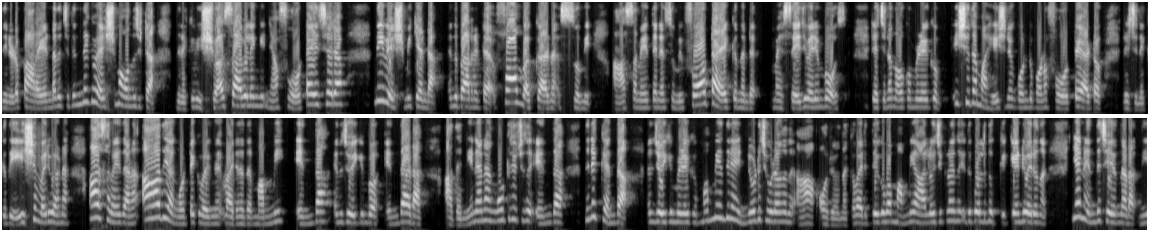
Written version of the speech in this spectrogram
നിന്നോട് പറയേണ്ടെന്ന് വെച്ചിട്ട് നിനക്ക് വിഷമമാവുന്ന വെച്ചിട്ടാ. നിനക്ക് വിശ്വാസാവില്ലെങ്കിൽ ഞാൻ ഫോട്ടോ അയച്ചു തരാം. നീ വിഷമിക്കണ്ട എന്ന് പറഞ്ഞിട്ട് ഫോം വെക്കാണ് സുമി. ആ സമയത്ത് തന്നെ സുമി ഫോട്ടോ അയക്കുന്നുണ്ട്. മെസ്സേജ് വരുമ്പോ രചന നോക്കുമ്പോഴേക്കും ഇഷിത മഹേഷിനെ കൊണ്ടുപോണ ഫോട്ടോ ആട്ടോ. രചനക്ക് ദേഷ്യം വരുവാണ്. ആ സമയത്താണ് ആദ്യം അങ്ങോട്ടേക്ക് വരുന്ന- വരുന്നത്. മമ്മി എന്താ? എന്ന് ചോദിക്കുമ്പോ എന്താടാ? അതന്നെ ഞാൻ അങ്ങോട്ട് ചോദിച്ചത്? എന്താ? നിനക്ക് എന്താ എന്ന് ചോദിക്കുമ്പോഴേക്കും മമ്മി എന്തിനാ എന്നോട് ചൂടാവുന്നത്? ആ ഓരോന്നൊക്കെ വരുത്തിയേക്കുമ്പോ മമ്മി ആലോചിക്കണമെന്ന് ഇതുപോലെ ദുഃഖിക്കേണ്ടി വരുന്നു. ഞാൻ എന്ത് ചെയ്യുന്നടാ നീ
